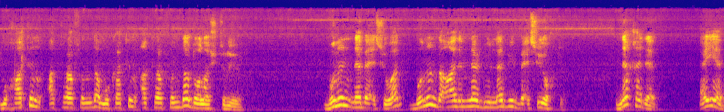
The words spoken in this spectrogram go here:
muhatın atrafında, mukatın atrafında dolaştırıyor. Bunun ne be'si var? Bunun da alimler diyorlar bir be'si yoktur. Ne kadar eğer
